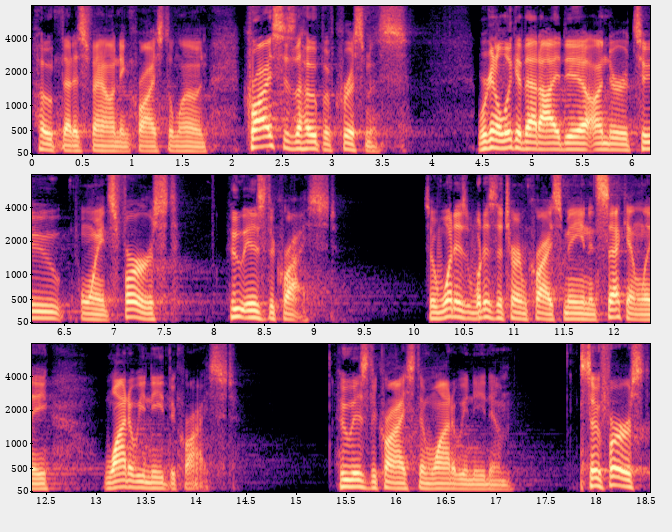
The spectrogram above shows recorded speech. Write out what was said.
hope that is found in Christ alone. Christ is the hope of Christmas. We're going to look at that idea under two points. First, who is the Christ? So, what, is, what does the term Christ mean? And secondly, why do we need the Christ? Who is the Christ and why do we need him? So, first,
